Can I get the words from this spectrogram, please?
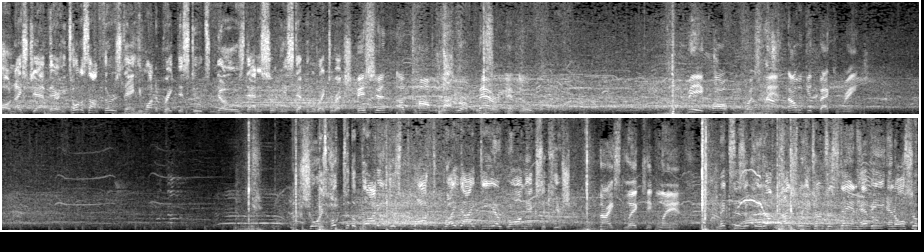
Oh, nice jab there. He told us on Thursday he wanted to break this dude's nose. That is certainly a step in the right direction. Mission accomplished. You are battering that dude. Big, powerful punch lands. Now he gets back to range. Choi's hook to the body was blocked. Right idea, wrong execution. Nice leg kick lands. Mixes it up nicely in terms of staying heavy and also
